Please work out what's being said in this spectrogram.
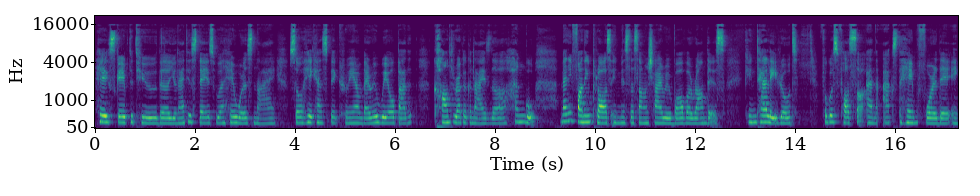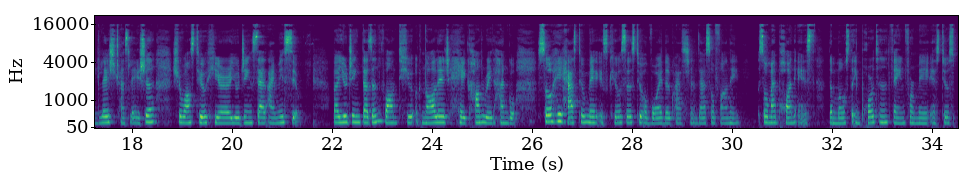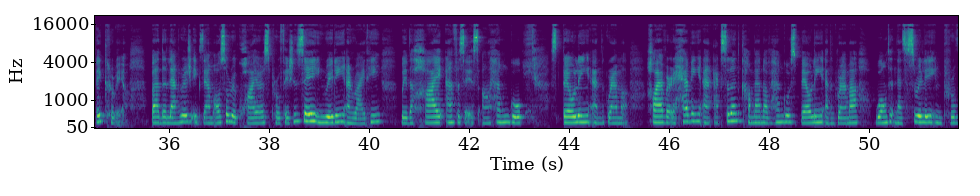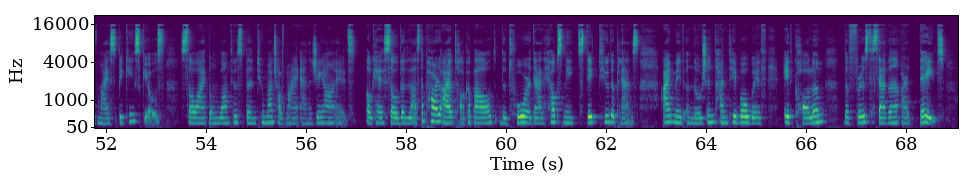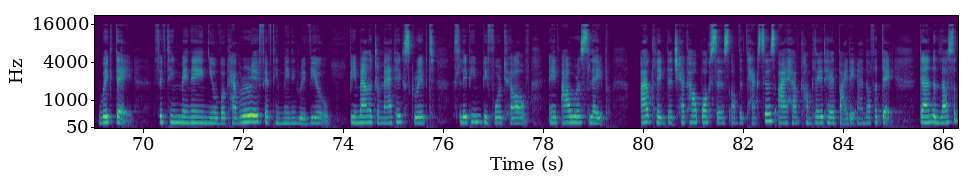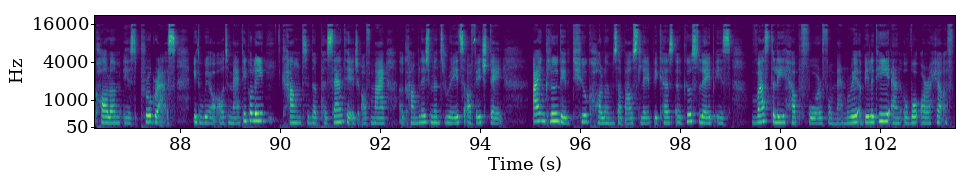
He escaped to the United States when he was nine, so he can speak Korean very well but can't recognize the Hangul. Many funny plots in Mr. Sunshine revolve around this. Kim Tae-ri wrote Focus Fossil and asked him for the English translation. She wants to hear Eugene said, I miss you but Eugene doesn't want to acknowledge he can't read Hangul, so he has to make excuses to avoid the question. That's so funny. So my point is, the most important thing for me is to speak Korean, but the language exam also requires proficiency in reading and writing with a high emphasis on Hangul spelling and grammar. However, having an excellent command of Hangul spelling and grammar won't necessarily improve my speaking skills, so I don't want to spend too much of my energy on it. Okay, so the last part I'll talk about the tool that helps me stick to the plans. I made a Notion timetable with eight columns. The first seven are date, weekday, 15 minute new vocabulary, 15 minute review, be melodramatic script, sleeping before 12, 8 hours sleep. I'll click the checkout boxes of the texts I have completed by the end of the day. Then the last column is progress. It will automatically count the percentage of my accomplishment rates of each day. I included two columns about sleep because a good sleep is vastly helpful for memory ability and overall health.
